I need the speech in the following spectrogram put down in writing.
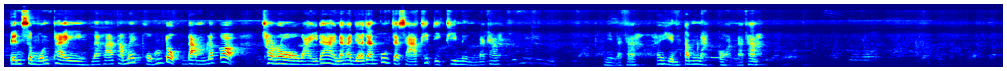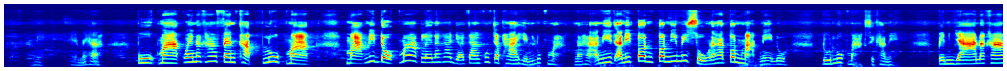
เป็นสมุนไพรนะคะทำให้ผมดกดำแล้วก็ ชะลอไวัยได้นะคะ เดี๋ยวอาจารย์กุ้งจะสาธิตอีกทีหนึ่งนะคะ นี่นะคะ ให้เห็นตำหนักก่อนนะคะนี่เห็นไหมคะปลูกหมากไว้นะคะ แฟนคลับลูกหมาก หมากนี่ดกมากเลยนะคะ เดี๋ยวอาจารย์กุ้งจะพาเห็นลูกหมากนะคะ อันนี้อันนี้ต้นต้นนี้ไม่สูงนะคะ ต้นหมากนี่ดู ดูลูกหมากสิคะนี่เป็นยานะคะ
